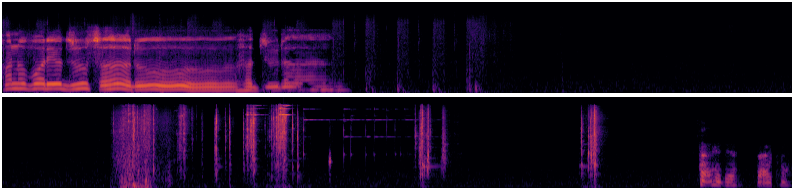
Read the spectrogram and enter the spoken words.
खानु पर्यो जुसहरू हजुर।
